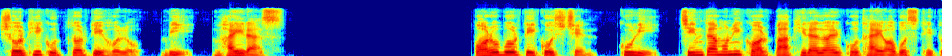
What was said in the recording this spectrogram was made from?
সঠিক উত্তরটি হল বি ভাইরাস। পরবর্তী কোশ্চেন কুড়ি চিন্তামণি কর পাখিরালয় কোথায় অবস্থিত?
